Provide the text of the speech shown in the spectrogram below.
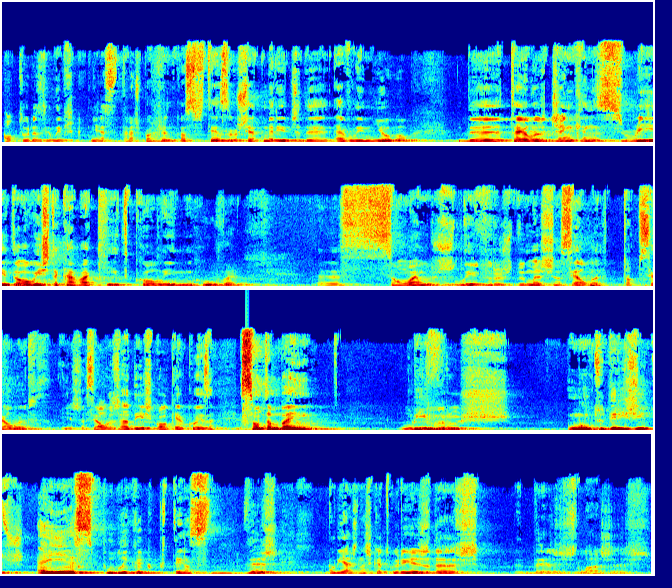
Autoras e livros que conhece de trás para a frente, com certeza, Os Sete Maridos de Evelyn Hugo, de Taylor Jenkins Reid, ou Isto Acaba Aqui, de Colin Hoover. Uh, são ambos livros de uma chancela top seller, e a chancela já diz qualquer coisa. São também livros muito dirigidos a esse público a que pertence, das, aliás, nas categorias das, das lojas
